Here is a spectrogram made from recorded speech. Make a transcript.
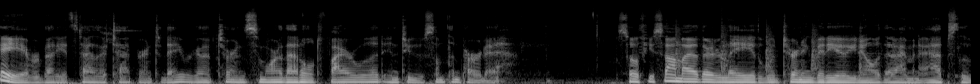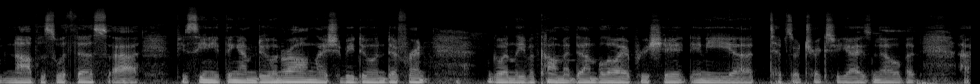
Hey everybody, it's Tyler Tappar and today we're going to turn some more of that old firewood into something party. So if you saw my other lathe wood turning video, you know that I'm an absolute novice with this. Uh, if you see anything I'm doing wrong, I should be doing different, go ahead and leave a comment down below. I appreciate any uh, tips or tricks you guys know, but uh,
